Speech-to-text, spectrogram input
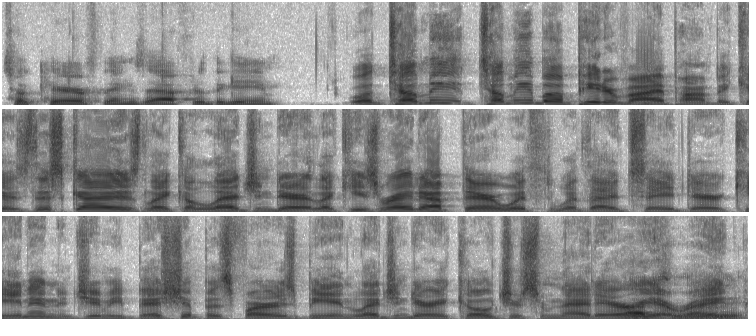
took care of things after the game. Well, tell me, tell me about Peter Vipond because this guy is like a legendary. Like he's right up there with, with I'd say Derek Keenan and Jimmy Bishop as far as being legendary coaches from that area, Absolutely. right?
